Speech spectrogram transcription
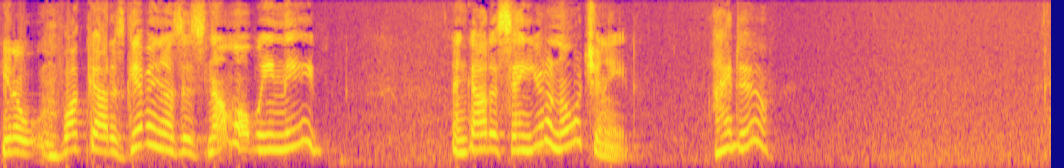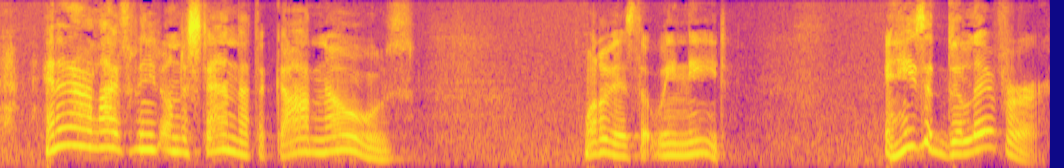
you know, what God is giving us is not what we need. And God is saying, You don't know what you need. I do. And in our lives, we need to understand that, that God knows what it is that we need. And He's a deliverer.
